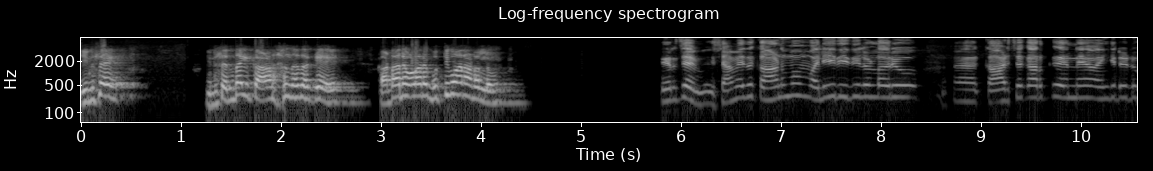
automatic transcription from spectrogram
ജിൻസേ! ജിൻസ് എന്താ ഈ കാണുന്നതൊക്കെ? കാട്ടാന വളരെ ബുദ്ധിമാനാണല്ലോ. തീർച്ചയായും. ശ്യാമ ഇത് കാണുമ്പോൾ വലിയ രീതിയിലുള്ള ഒരു കാഴ്ചക്കാർക്ക് തന്നെ ഭയങ്കര ഒരു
